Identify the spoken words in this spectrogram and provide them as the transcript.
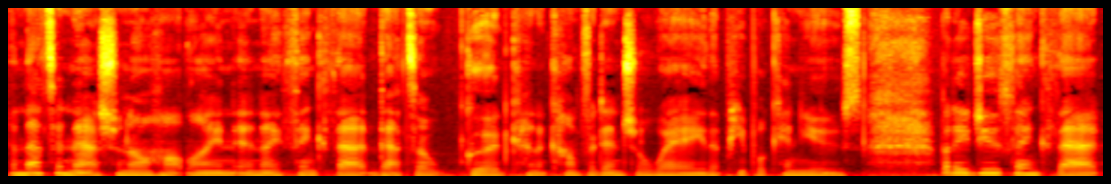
and that's a national hotline. And I think that that's a good kind of confidential way that people can use. But I do think that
